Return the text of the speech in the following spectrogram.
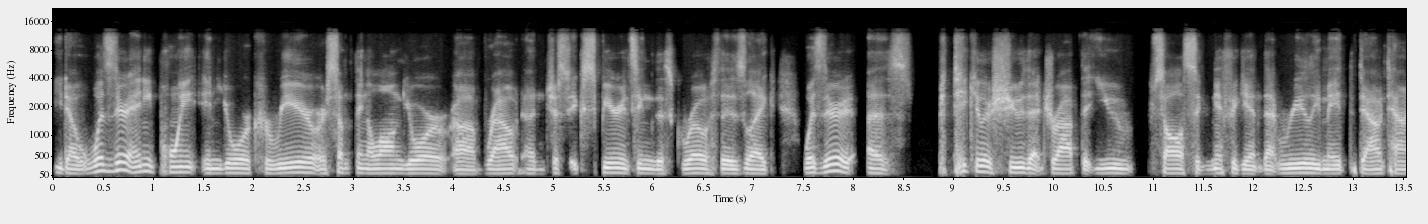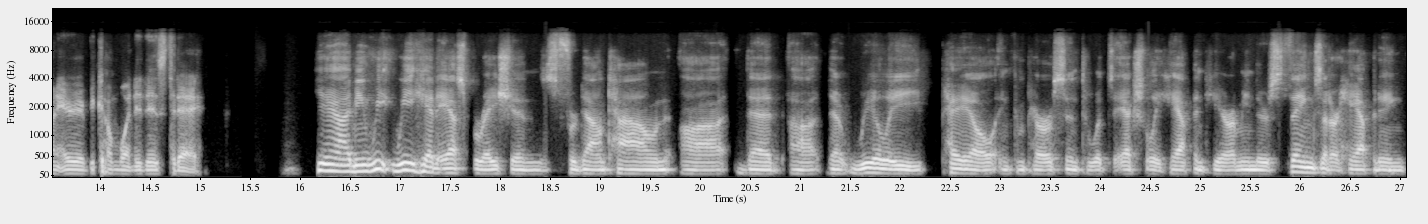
you know, was there any point in your career or something along your uh, route and just experiencing this growth is like, was there a particular shoe that dropped that you saw significant that really made the downtown area become what it is today? Yeah, I mean, we we had aspirations for downtown uh, that uh, that really pale in comparison to what's actually happened here. I mean, there's things that are happening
